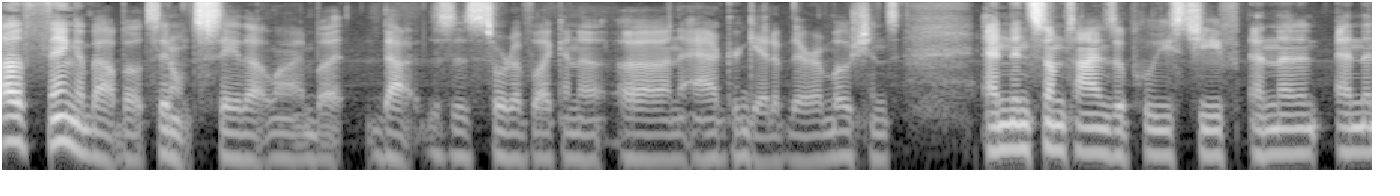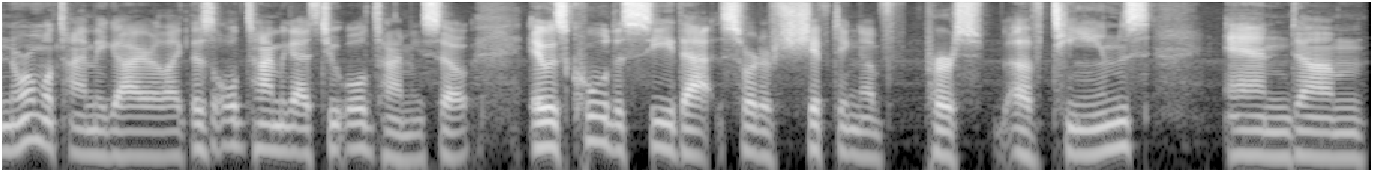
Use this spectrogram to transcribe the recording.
a thing about boats. They don't say that line, but that this is sort of like an, uh, an aggregate of their emotions and then sometimes a police chief and then and the normal timey guy are like this old timey guy's too old timey. So it was cool to see that sort of shifting of pers of teams. And um,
